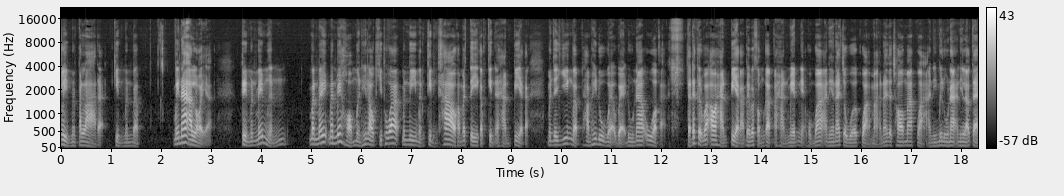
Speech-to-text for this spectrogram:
กลิ่นมันประหลาดอะกลิ่นมันแบบไม่น่าอร่อยอะกลิ่นมันไม่เหมือนมันไม่ มันไม่หอมเหมือนที่เราคิดเพราะว่ามันมีเหมือนกลิ่นข้าวครับมาตีกับกลิ่นอาหารเปียกอะ่ะ มันจะยิ่งแบบทำให้ดูแหวะแหวะดูน่าอ้วกอะ่ะ แต่ถ้าเกิดว่าเอาอาหารเปียกอะ่ะไปผสมกับอาหารเม็ดเนี่ยผมว่าอันนี้น่าจะ work กว่าหมา น่าจะชอบมากกว่า อันนี้ไม่รู้นะ อันนี้แล้วแต่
